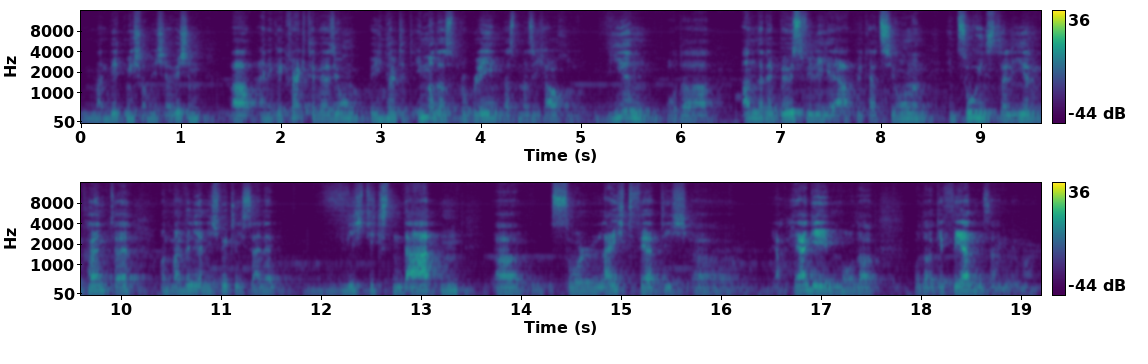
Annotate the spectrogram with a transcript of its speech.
man wird mich schon nicht erwischen, äh, eine gecrackte Version beinhaltet immer das Problem, dass man sich auch Viren oder andere böswillige Applikationen hinzuinstallieren könnte und man will ja nicht wirklich seine wichtigsten Daten äh, so leichtfertig äh, ja, hergeben oder, oder gefährden, sagen wir mal.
